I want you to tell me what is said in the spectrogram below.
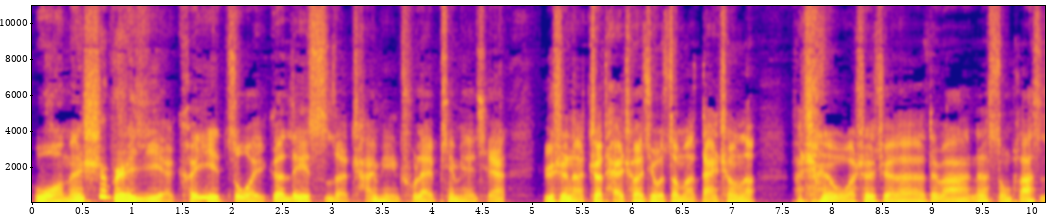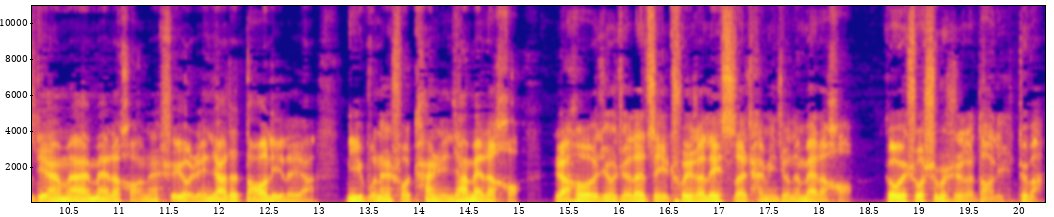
我们是不是也可以做一个类似的产品出来骗骗钱？于是呢，这台车就这么诞生了。反正我是觉得，对吧？那宋 PLUS DM-i 卖得好，那是有人家的道理了呀。你不能说看人家卖得好。然后就觉得自己出一个类似的产品就能卖得好，各位说是不是这个道理，对吧？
